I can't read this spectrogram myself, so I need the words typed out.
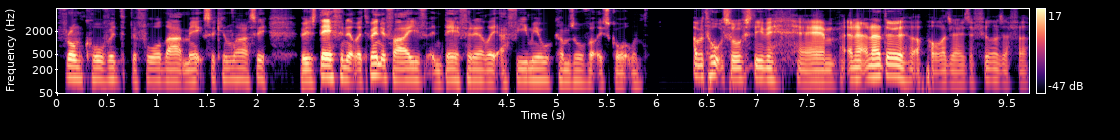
from COVID before that Mexican lassie, who's definitely 25 and definitely a female, comes over to Scotland? I would hope so, Stevie. Um, and, and I do apologise. I feel as if I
